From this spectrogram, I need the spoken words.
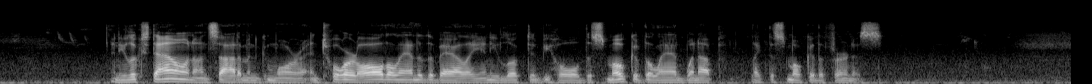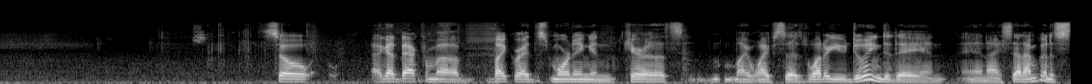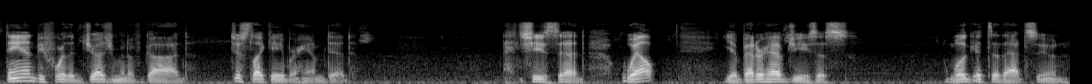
And he looks down on Sodom and Gomorrah and toward all the land of the valley, and he looked, and behold, the smoke of the land went up like the smoke of the furnace. So I got back from a bike ride this morning, and Kara, my wife, says, "What are you doing today?" And and I said, "I'm going to stand before the judgment of God, just like Abraham did." And she said, "Well, you better have Jesus. We'll get to that soon."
